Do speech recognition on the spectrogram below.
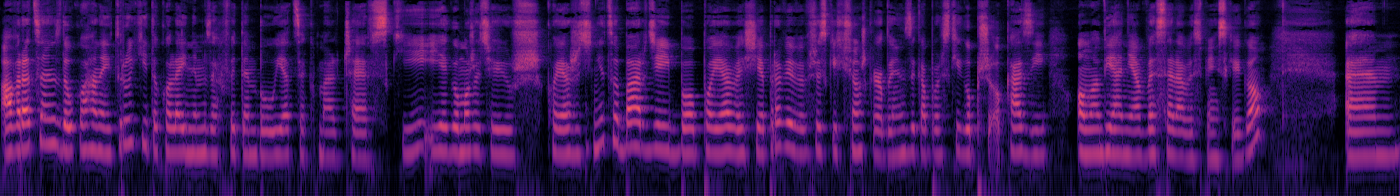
A wracając do ukochanej trójki, to kolejnym zachwytem był Jacek Malczewski i jego możecie już kojarzyć nieco bardziej, bo pojawia się prawie we wszystkich książkach do języka polskiego przy okazji omawiania Wesela Wyspiańskiego. Um,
